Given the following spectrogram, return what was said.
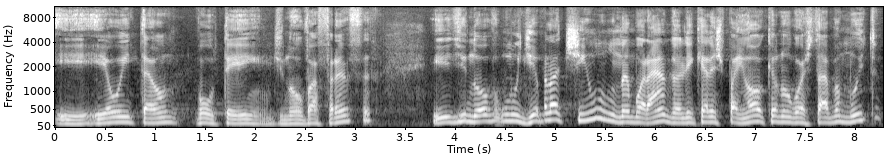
E eu então voltei de novo à França e de novo, um dia ela tinha um namorado ali que era espanhol, que eu não gostava muito.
